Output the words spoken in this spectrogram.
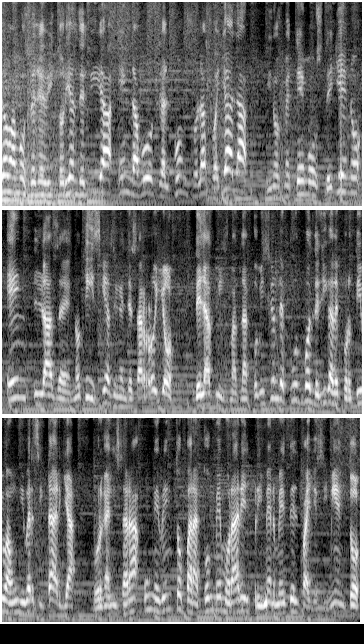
Escuchábamos el editorial del día en la voz de Alfonso Lazo Ayala y nos metemos de lleno en las eh, noticias, en el desarrollo de las mismas. La Comisión de Fútbol de Liga Deportiva Universitaria organizará un evento para conmemorar el primer mes del fallecimiento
